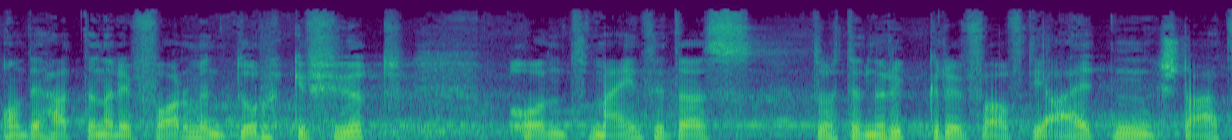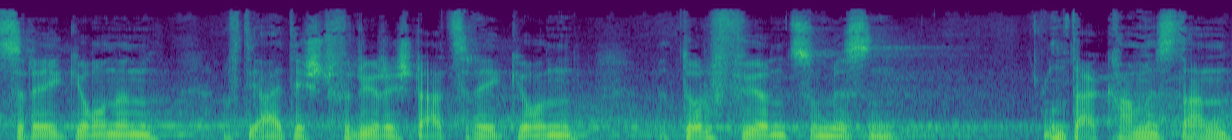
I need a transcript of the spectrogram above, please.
und er hat dann Reformen durchgeführt und meinte das durch den Rückgriff auf die alten Staatsregionen, auf die alte frühere Staatsregion durchführen zu müssen. Und da kam es dann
